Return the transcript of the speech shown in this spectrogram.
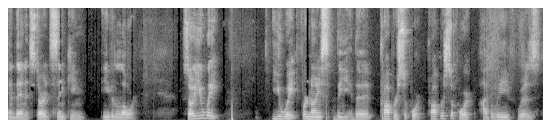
and then it started sinking even lower. So you wait. You wait for nice the the proper support. Proper support, I believe, was.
